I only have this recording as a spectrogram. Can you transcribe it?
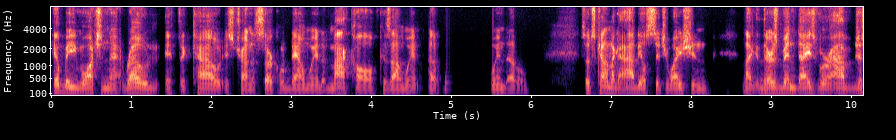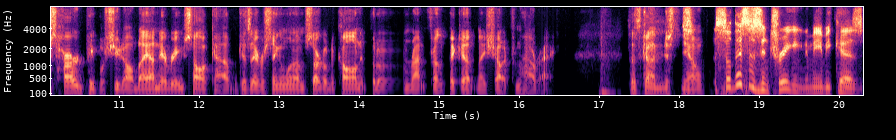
he'll be watching that road if the coyote is trying to circle downwind of my call because I went upwind of them. So it's kind of like an ideal situation. Like there's been days where I've just heard people shoot all day. I never even saw a coyote because every single one of them circled the call and it put them right in front of the pickup and they shot it from the high rack. So it's kind of just, you know. So this is intriguing to me because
